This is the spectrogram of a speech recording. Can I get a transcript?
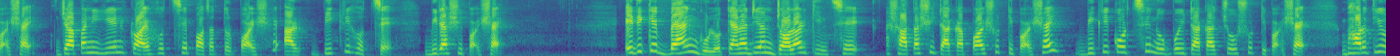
পয়সায়। জাপানি ইয়েন ক্রয় হচ্ছে পঁচাত্তর পয়সায় আর বিক্রি হচ্ছে বিরাশি পয়সায়। এদিকে ব্যাংকগুলো ক্যানাডিয়ান ডলার কিনছে সাতাশি টাকা পঁয়ষট্টি পয়সায়, বিক্রি করছে নব্বই টাকা চৌষট্টি পয়সায়। ভারতীয়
